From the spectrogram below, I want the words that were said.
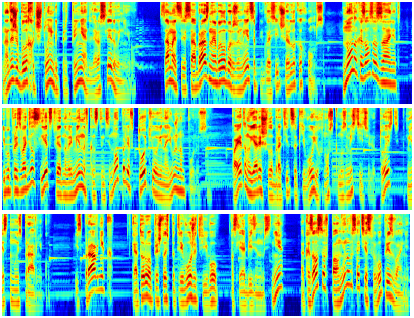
Надо же было хоть что-нибудь предпринять для расследования его. Самое целесообразное было бы, разумеется, пригласить Шерлока Холмса. Но он оказался занят, ибо производил следствие одновременно в Константинополе, в Токио и на Южном полюсе. Поэтому я решил обратиться к его юхновскому заместителю, то есть к местному исправнику. Исправник, которого пришлось потревожить в его послеобеденном сне, оказался вполне на высоте своего призвания.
